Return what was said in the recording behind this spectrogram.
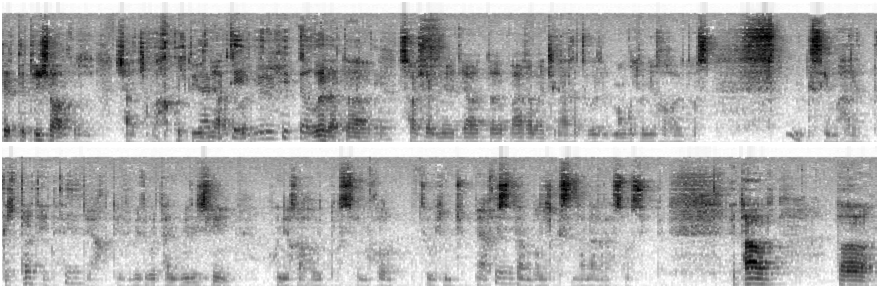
бид тийш орох шаардлага байхгүй л тийм яг зүгээр одоо сошиал медиа одоо бага байдлыг харахад зүгээр Монгол хүнийхээ хувьд бас гэсэн юм харагддаг л да тийм. Яг бид зүгээр танд мэрэгжлийн хүнийхээ хувьд бас юм хөө зөвлөмж байх хэрэгтэй бол гэсэн санаагаар асуусан. Тэгээ та одоо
